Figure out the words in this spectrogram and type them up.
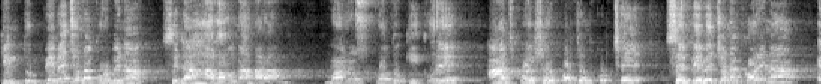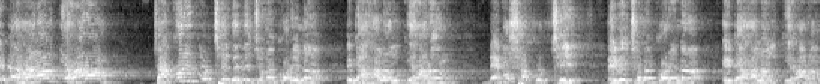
কিন্তু বিবেচনা করবে না, সেটা হালাল না হারাম। মানুষ কত কি করে আজ পয়সা উপার্জন করছে, সে বিবেচনা করে না, এটা হালাল কি হারাম? চাকরি করছে, বিবেচনা করে না, এটা হালাল কি হারাম? ব্যবসা করছে, বিবেচনা করে না, এটা হালাল কি হারাম?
